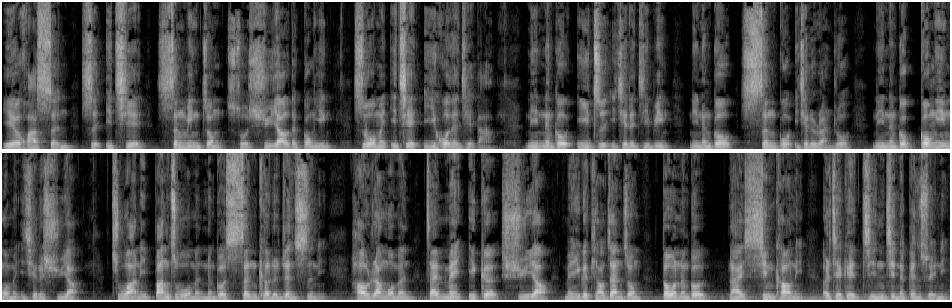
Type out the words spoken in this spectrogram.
耶和华神是一切生命中所需要的供应，是我们一切疑惑的解答。你能够医治一切的疾病，你能够胜过一切的软弱，你能够供应我们一切的需要。主啊，你帮助我们能够深刻的认识你，好让我们在每一个需要、每一个挑战中都能够来信靠你，而且可以紧紧的跟随你。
